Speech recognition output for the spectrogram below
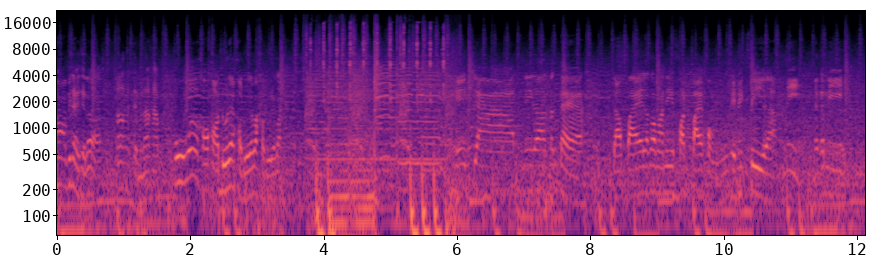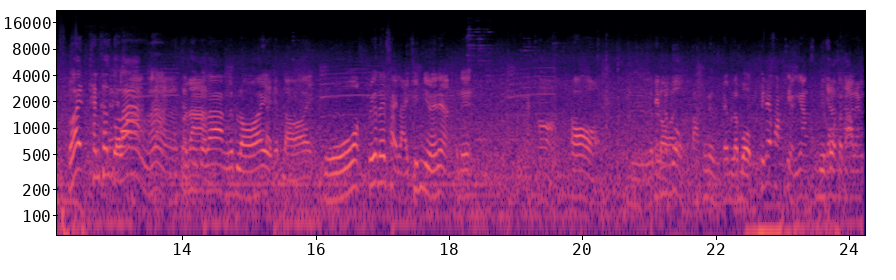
ท่อพี่ใส่เสร็จแล้วเหรอก็เสร็จหมดแล้วครับโอเวอร์ขอขอดูได้ขอดูได้ป่ะขอดูได้ป่ะเฮจาร์นี่ก็ตั้งแต่ดาวไปแล้วก็มานี่ฟอนต์ไปของเอฟเฟกซี่อะนี่ แล้วก็มี เฮ้ยแท่นเครื่องตัวล่างอ่าแท่นเครื่องตัวล่างเรียบร้อยใส่เรียบร้อยโอ้โหพี่ก็ได้ใส่หลายชิ้นอยู่นะเนี่ยอันนี้แล้วก็ท่อ เรียบร้อยเต็มระบบ ปากหนึ่งเต็มระบบ พี่ได้ฟังเสียงยังมีโคสตาร์ยัง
